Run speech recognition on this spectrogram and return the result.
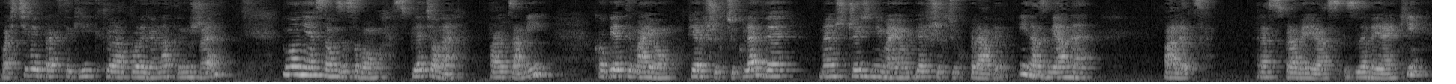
właściwej praktyki, która polega na tym, że dłonie są ze sobą splecione palcami. Kobiety mają pierwszy kciuk lewy, Mężczyźni mają pierwszy kciuk prawy i na zmianę palec raz z prawej, raz z lewej ręki.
